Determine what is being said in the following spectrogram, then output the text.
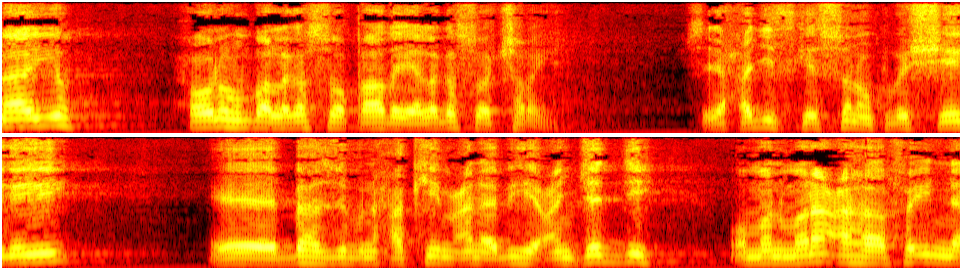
maayo xooluhunbaa laga soo qaadaya laga soo jaraya. Sida xadiiskii sunankuba sheegayey bahz bnu xakiim can abihi can jaddih waman manacaha faina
